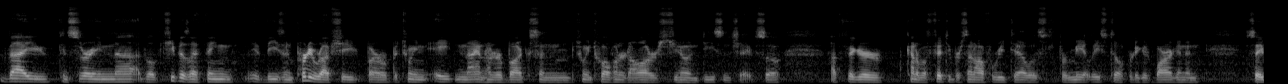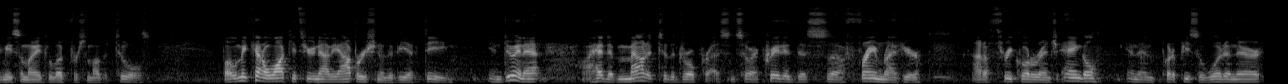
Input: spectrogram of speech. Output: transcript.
value considering uh, the cheapest I think these in pretty rough shape are between eight and nine hundred bucks and between twelve hundred dollars you know in decent shape. So I figure kind of a 50% off retail is for me at least still a pretty good bargain and save me some money to look for some other tools but let me kind of walk you through now the operation of the VFD in doing that I had to mount it to the drill press and so I created this uh, frame right here out of three quarter inch angle and then put a piece of wood in there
